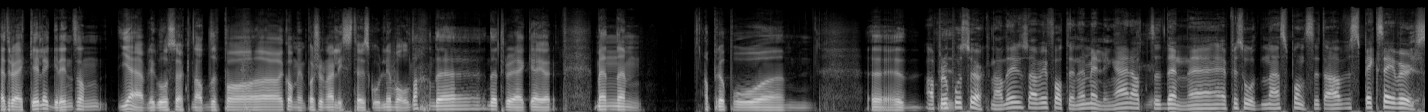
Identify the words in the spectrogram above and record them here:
Jeg tror jeg ikke legger inn sånn jævlig god søknad på å komme inn på Journalisthøgskolen i Volda. Det, det tror jeg ikke jeg gjør. Men um, apropos um, Uh, Apropos søknader, så har vi fått inn en melding her at denne episoden er sponset av Specsavers.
